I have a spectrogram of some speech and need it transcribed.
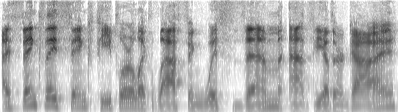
I think they think people are like laughing with them at the other guy.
